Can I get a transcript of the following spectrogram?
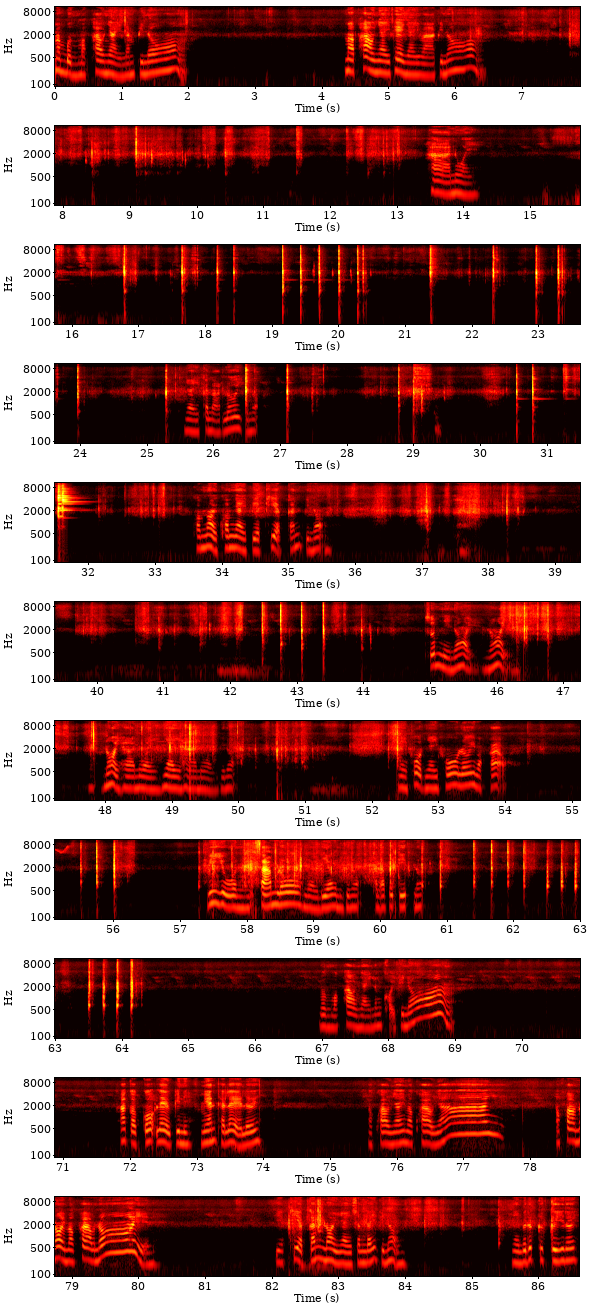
มาเบิ่งมักพร้าวใหญ่นำพี่น้องมาพร้าวใหญ่แท้ใหญ่หว่าพี่น้องหาหน่วยใหญ่ขนาดเลยพี่เนาะ ความน้อยความใหญ่เปรียบเทียบกันพี่น้องส้มนี่น้อยน้อยน้อยหาหน่วยใหญ่หาหน่วยพี่น้องใหญ่โพดใหญ่โพเลยมะพร้าวมีอยู่สามโลหน่วยเดียวนี่พี่น้องคันเอาไปติดเนาะ บิ่งมะพร้าวใหญ่น้ำข่อยพี่น้องถ้าก็โกะแล้วกินนี่เมียนทะเลเลยมะพร้าวใหญ่มะพร้าวใหญ่มะพร้าวน้อยมะพร้าวน้อยเปรียบเทียบกันน้อยใหญ่สำได้พี่น้องใหญ่ไปดึกกึกกยเลย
